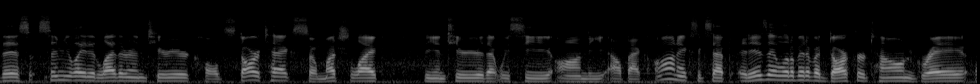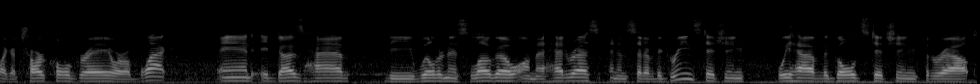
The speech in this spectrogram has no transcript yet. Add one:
this simulated leather interior called StarTex, so much like the interior that we see on the Outback Onyx, except it is a little bit of a darker tone gray, like a charcoal gray or a black, and it does have the Wilderness logo on the headrest, and instead of the green stitching, we have the gold stitching throughout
